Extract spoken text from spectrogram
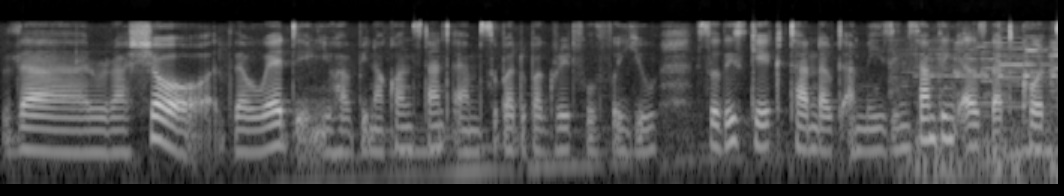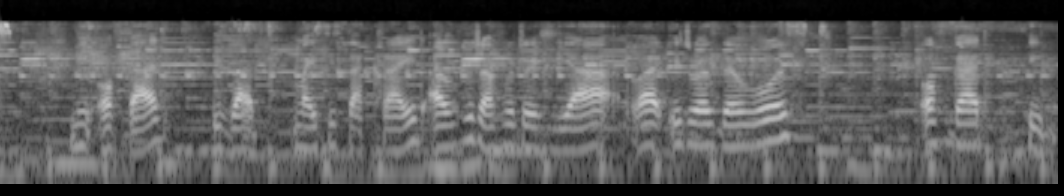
the show, the wedding, you have been a constant. I am super duper grateful for you. So this cake turned out amazing. Something else that caught me off guard is that my sister cried. I'll put a photo here, but it was the most off guard thing.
